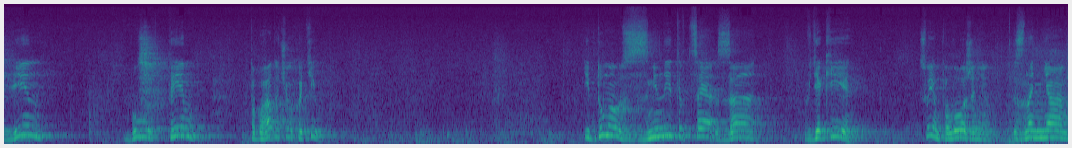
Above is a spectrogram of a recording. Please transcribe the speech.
Він був тим, хто багато чого хотів. і думав змінити це завдяки своїм положенням, знанням,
